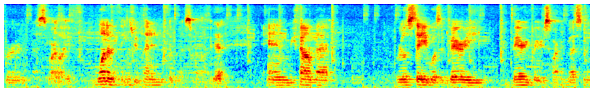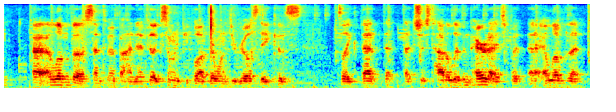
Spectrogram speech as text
for the rest of our life. One of the things we plan to do for the rest of our life. Yeah. And we found that real estate was a very, very, very smart investment. I, I love the sentiment behind it. I feel like so many people out there want to do real estate because it's like that, that that's just how to live in paradise. But I, I love that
